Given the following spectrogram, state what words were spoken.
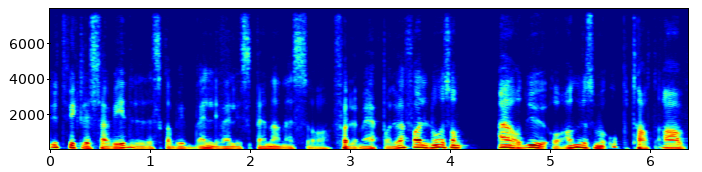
utvikler seg videre, det skal bli veldig veldig spennende å følge med på. Det er i hvert fall noe som jeg og du og andre som er opptatt av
